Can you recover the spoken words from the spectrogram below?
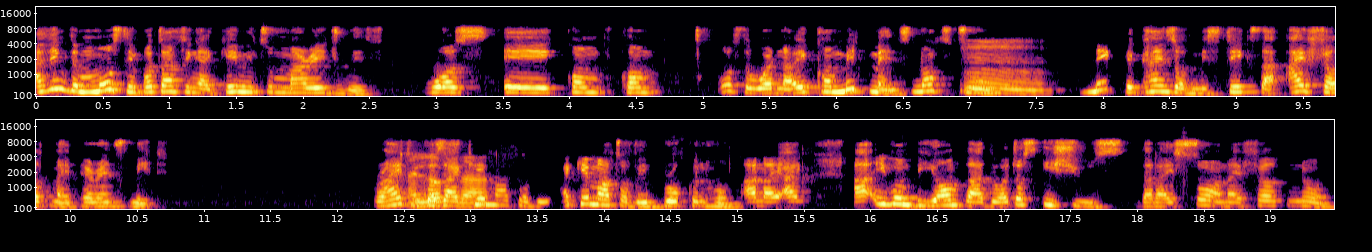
i think the most important thing i came into marriage with was a com, com what's the word now a commitment not to mm. make the kinds of mistakes that i felt my parents made right? I because I came out of a, I came out of a broken home, and I, I, I, even beyond that, there were just issues that I saw, and I felt no,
